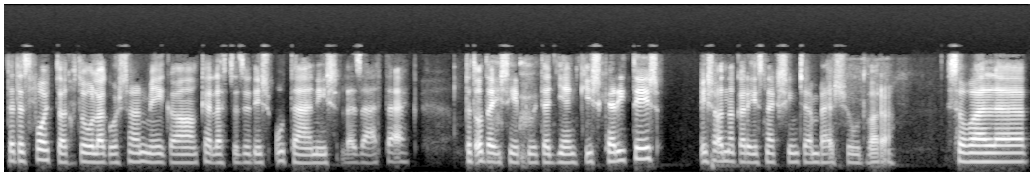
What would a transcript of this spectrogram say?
tehát ez folytatólagosan még a kereszteződés után is lezárták. Tehát oda is épült egy ilyen kis kerítés, és annak a résznek sincsen belső udvara. Szóval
